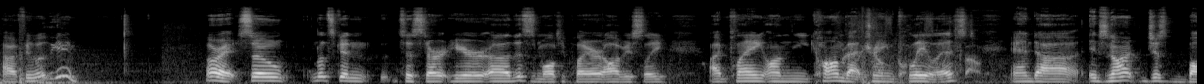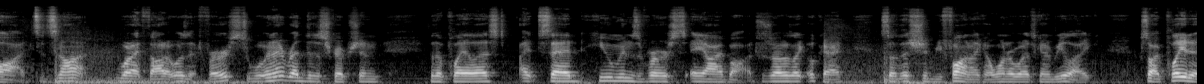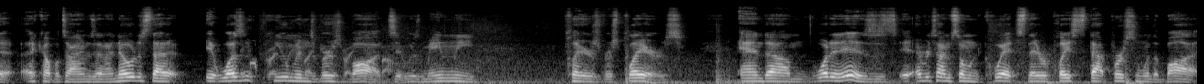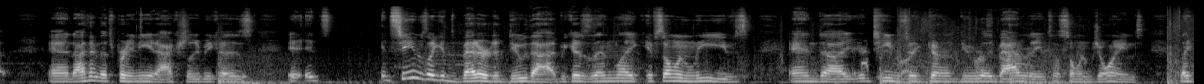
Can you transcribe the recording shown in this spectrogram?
how I feel about the game. Alright, so let's get in, to start here. Uh, this is multiplayer, obviously. I'm playing on the combat training playlist, and uh, it's not just bots. It's not what I thought it was at first. When I read the description for the playlist, it said humans versus AI bots, which I was like, okay, so this should be fun. Like, I wonder what it's going to be like. So I played it a couple times, and I noticed that it, it wasn't humans versus bots. It was mainly players versus players. And um, what it is is every time someone quits, they replace that person with a bot, and I think that's pretty neat actually because it, it's it seems like it's better to do that because then like if someone leaves and uh, your team's gonna do really badly until someone joins, like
